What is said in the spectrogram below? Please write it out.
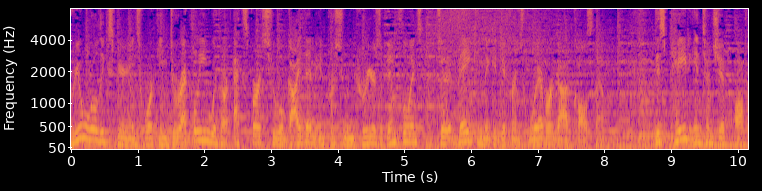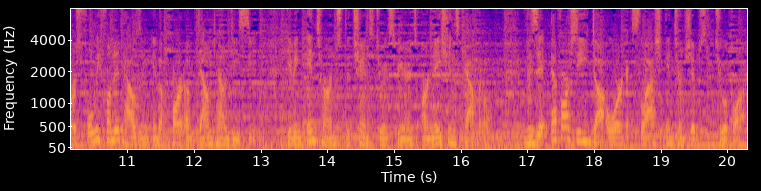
real world experience working directly with our experts who will guide them in pursuing careers of influence so that they can make a difference wherever God calls them. This paid internship offers fully funded housing in the heart of downtown DC, giving interns the chance to experience our nation's capital. Visit frc.org/internships to apply.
